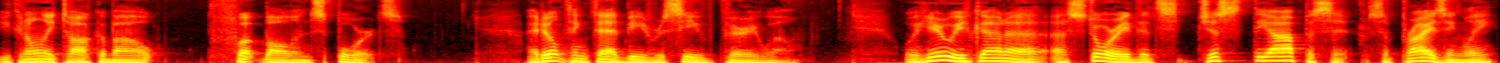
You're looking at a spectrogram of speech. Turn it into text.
You can only talk about football and sports." I don't think that'd be received very well. Well, here we've got a, a story that's just the opposite, surprisingly,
